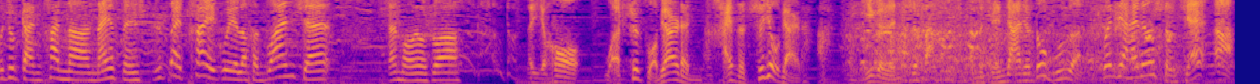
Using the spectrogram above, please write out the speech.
我就感叹呐，奶粉实在太贵了，很不安全。男朋友说：“那以后我吃左边的，孩子吃右边的啊，你一个人吃饭，咱们全家就都不饿，关键还能省钱啊！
